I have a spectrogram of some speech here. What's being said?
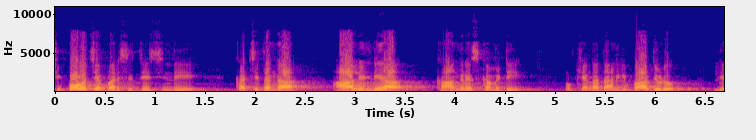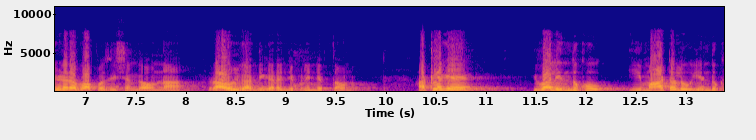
చిప్పవచ్చే పరిస్థితి చేసింది. ఖచ్చితంగా ఆల్ ఇండియా కాంగ్రెస్ కమిటీ ముఖ్యంగా దానికి బాధ్యుడు లీడర్ ఆఫ్ ఆపోజిషన్గా ఉన్న రాహుల్ గాంధీ గారు అని చెప్పి నేను చెప్తా ఉన్నాను అట్లాగే ఇవాళ ఎందుకు ఈ మాటలు ఎందుకు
